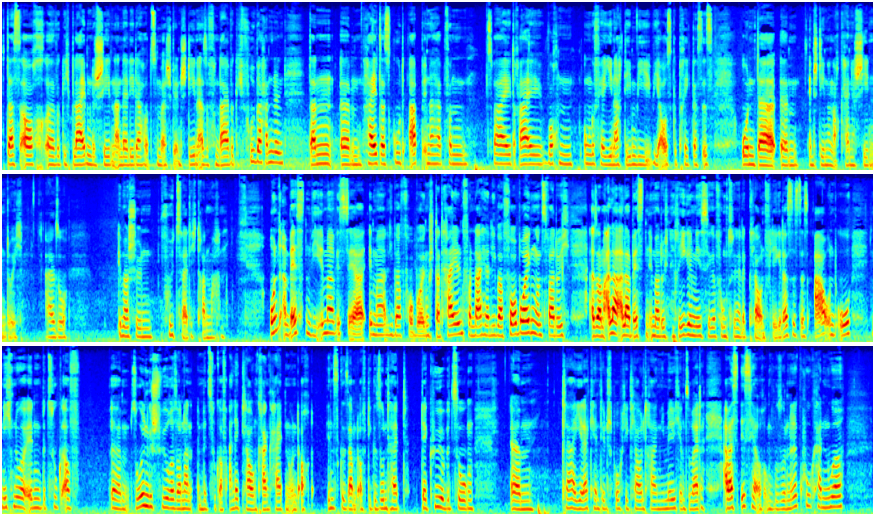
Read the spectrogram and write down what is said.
dass auch äh, wirklich bleibende Schäden an der Lederhaut zum Beispiel entstehen. Also von daher wirklich früh behandeln, dann ähm, heilt das gut ab innerhalb von zwei, drei Wochen ungefähr, je nachdem, wie, wie ausgeprägt das ist. Und da ähm, entstehen dann auch keine Schäden durch. Also immer schön frühzeitig dran machen. Und am besten, wie immer, wisst ihr ja, immer lieber vorbeugen statt heilen. Von daher lieber vorbeugen und zwar durch, also am aller, allerbesten immer durch eine regelmäßige funktionelle Klauenpflege. Das ist das A und O, nicht nur in Bezug auf ähm, Sohlengeschwüre, sondern in Bezug auf alle Klauenkrankheiten und auch insgesamt auf die Gesundheit der Kühe bezogen. Ähm, klar, jeder kennt den Spruch, die Klauen tragen die Milch und so weiter. Aber es ist ja auch irgendwo so, ne? Eine Kuh kann nur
